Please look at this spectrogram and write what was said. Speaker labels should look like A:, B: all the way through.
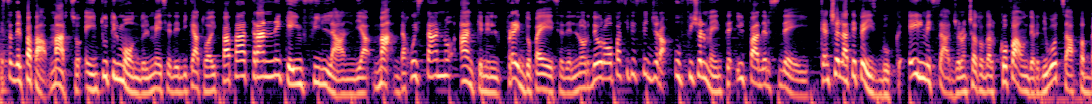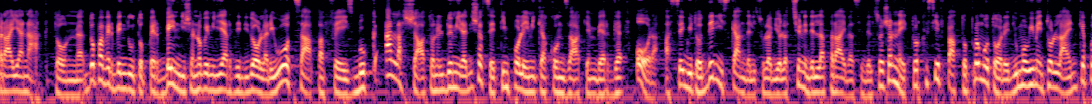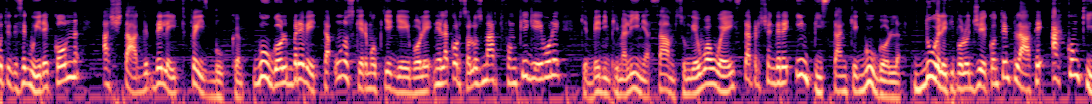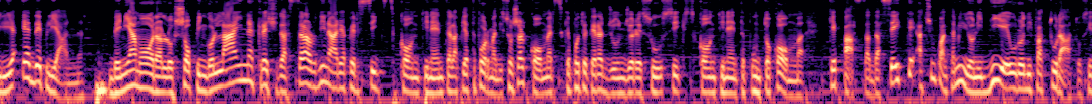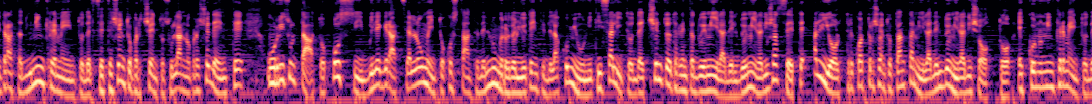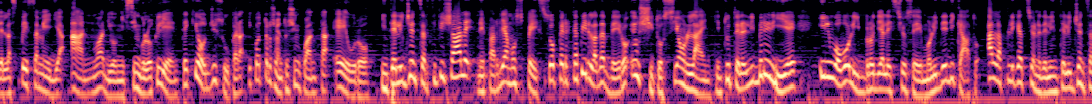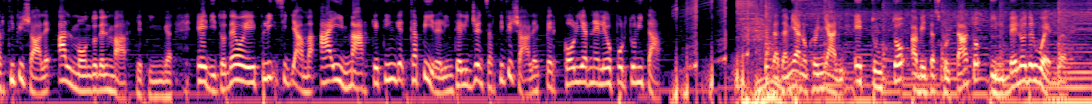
A: Festa del papà, marzo è in tutto il mondo il mese dedicato ai papà tranne che in Finlandia, ma da quest'anno anche nel freddo paese del nord Europa si festeggerà ufficialmente il Father's Day. Cancellate Facebook è il messaggio lanciato dal co-founder di WhatsApp Brian Acton. Dopo aver venduto per ben 19 miliardi di dollari WhatsApp a Facebook, ha lasciato nel 2017 in polemica con Zuckerberg. Ora, a seguito degli scandali sulla violazione della privacy del social network, si è fatto promotore di un movimento online che potete seguire con hashtag Delete Facebook. Google brevetta uno schermo pieghevole. Nella corsa allo smartphone pieghevole, che vede in prima linea Samsung e Huawei, sta per scendere in pista anche Google. Due le tipologie contemplate a conchiglia e a Deplian. Veniamo ora allo shopping online, crescita straordinaria per Sixth Continent, la piattaforma di social commerce che potete raggiungere su sixcontinent.com, che passa da 7 a 50 milioni di euro di fatturato. Si tratta di un incremento del 700% sull'anno precedente, un risultato possibile grazie all'aumento costante del numero degli utenti della community salito dai 132.000 del 2017 agli oltre 480.000 del 2018 e con un incremento della spesa media annua di ogni singolo cliente che oggi supera i 450 50 euro. Intelligenza artificiale, ne parliamo spesso, per capirla davvero è uscito sia online che in tutte le librerie il nuovo libro di Alessio Semoli dedicato all'applicazione dell'intelligenza artificiale al mondo del marketing. Edito da Oepli si chiama AI Marketing, capire l'intelligenza artificiale per coglierne le opportunità. Da Damiano Crognali è tutto, avete ascoltato Il velo del web.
